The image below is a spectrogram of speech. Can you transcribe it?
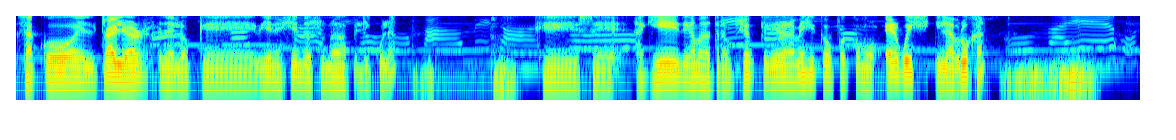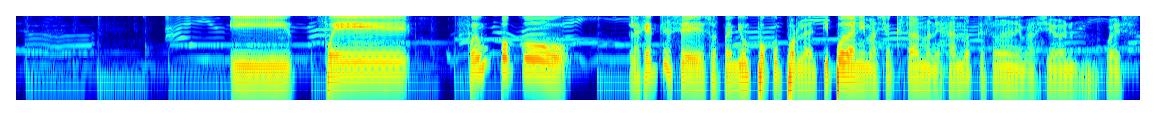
sacó el tráiler de lo que viene siendo su nueva película. Que se, aquí, digamos, la traducción que le dieron a México fue como Erwig y la bruja. Y fue, fue un poco la gente se sorprendió un poco por el tipo de animación que estaban manejando, que es una animación, pues,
